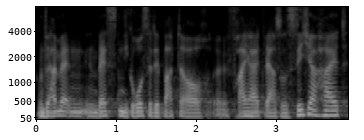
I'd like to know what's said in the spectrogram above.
Und wir haben ja im Westen die große Debatte auch Freiheit versus Sicherheit.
